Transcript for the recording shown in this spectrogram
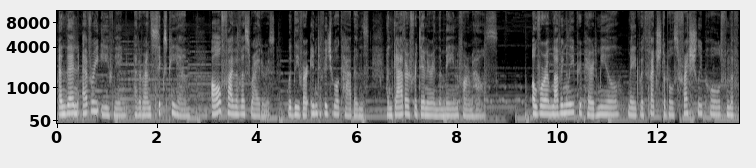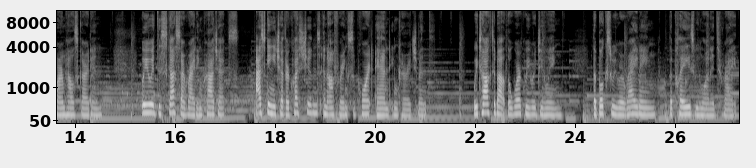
and then every evening at around 6 p.m., all five of us writers would leave our individual cabins and gather for dinner in the main farmhouse. Over a lovingly prepared meal made with vegetables freshly pulled from the farmhouse garden, we would discuss our writing projects, asking each other questions and offering support and encouragement. We talked about the work we were doing, the books we were writing, the plays we wanted to write.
